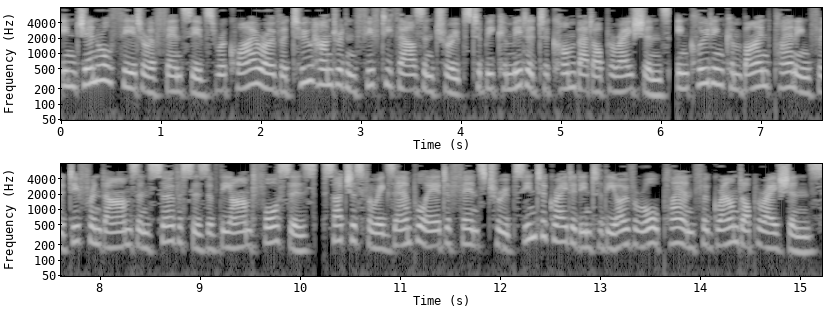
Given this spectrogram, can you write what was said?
In general theater offensives require over 250,000 troops to be committed to combat operations, including combined planning for different arms and services of the armed forces, such as for example air defense troops integrated into the overall plan for ground operations.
